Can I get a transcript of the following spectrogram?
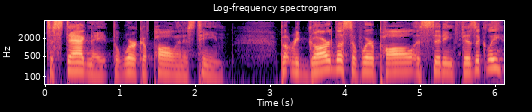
to stagnate the work of Paul and his team. But regardless of where Paul is sitting physically,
